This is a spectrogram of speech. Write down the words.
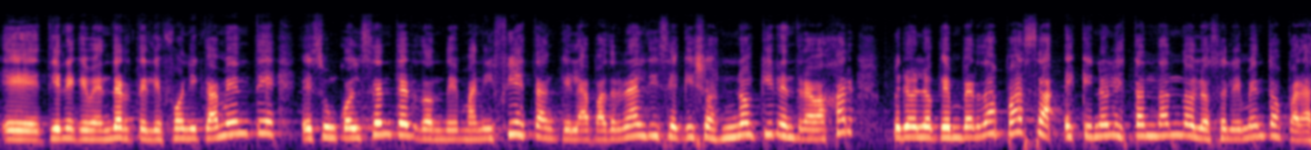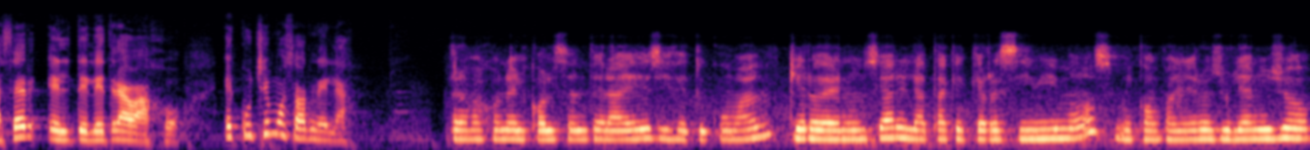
Eh, tiene que vender telefónicamente. Es un call center donde manifiestan que la patronal dice que ellos no quieren trabajar, pero lo que en verdad pasa es que no le están dando los elementos para hacer el teletrabajo. Escuchemos a Ornella. Trabajo en el call center AESIS de Tucumán. Quiero denunciar el ataque que recibimos, mi compañero Julián y yo,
